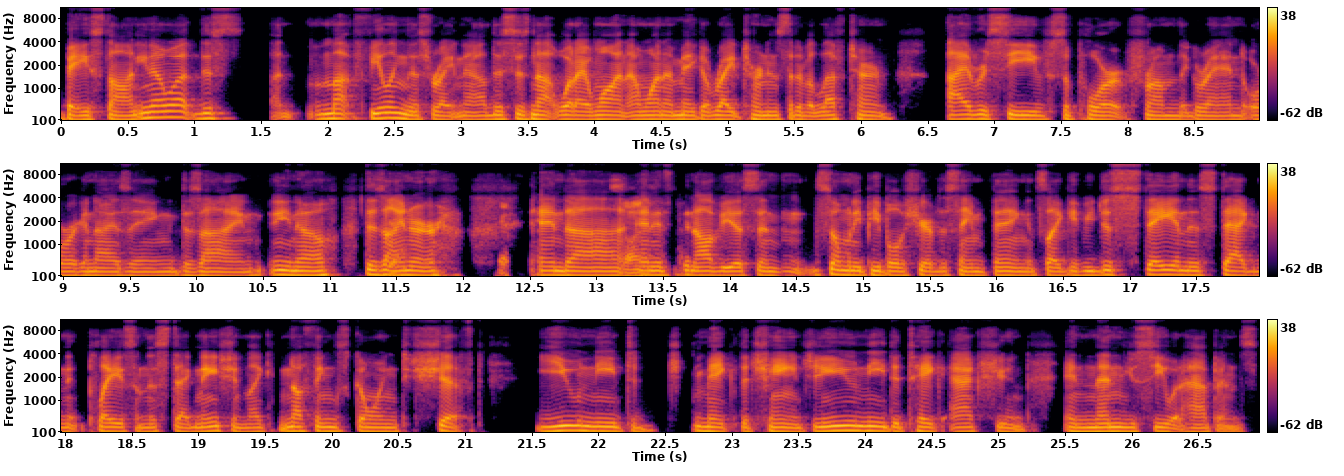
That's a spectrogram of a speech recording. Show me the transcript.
based on, you know what, this I'm not feeling this right now. This is not what I want. I want to make a right turn instead of a left turn. I receive support from the grand organizing design, you know, designer. Yeah. And uh and it's been obvious and so many people have shared the same thing. It's like if you just stay in this stagnant place and this stagnation, like nothing's going to shift. You need to make the change. You need to take action and then you see what happens.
